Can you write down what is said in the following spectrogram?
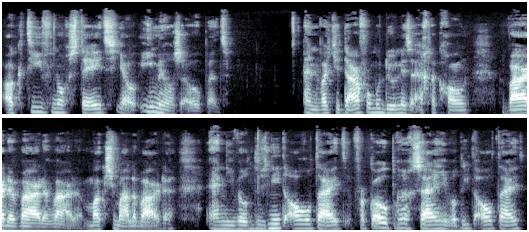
actief nog steeds jouw e-mails opent. En wat je daarvoor moet doen is eigenlijk gewoon waarde, waarde, waarde. Maximale waarde. En je wilt dus niet altijd verkoperig zijn. Je wilt niet altijd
